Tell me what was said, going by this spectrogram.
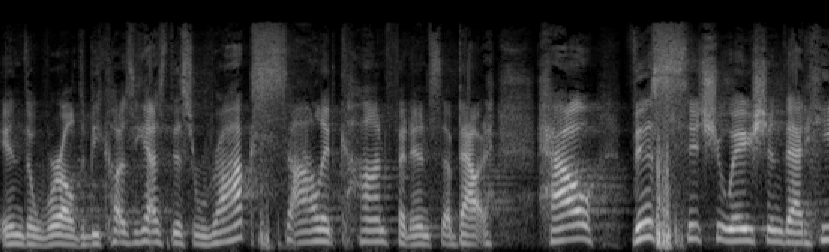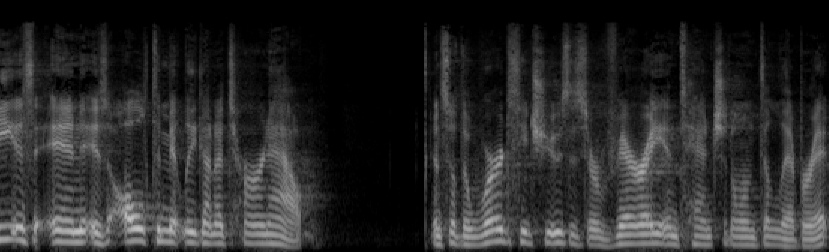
in the world, because he has this rock solid confidence about how this situation that he is in is ultimately going to turn out. And so the words he chooses are very intentional and deliberate.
